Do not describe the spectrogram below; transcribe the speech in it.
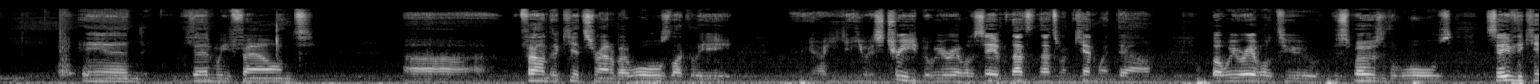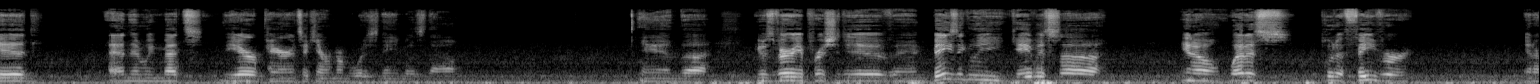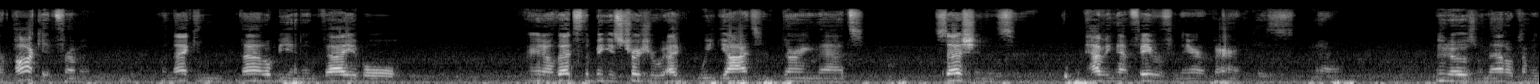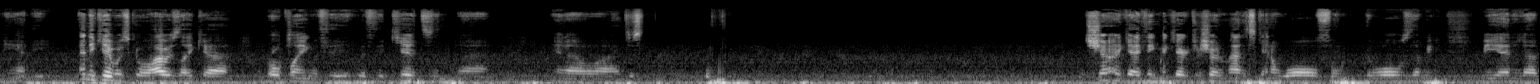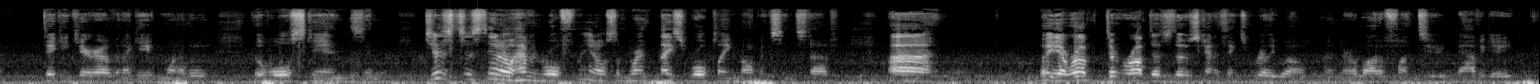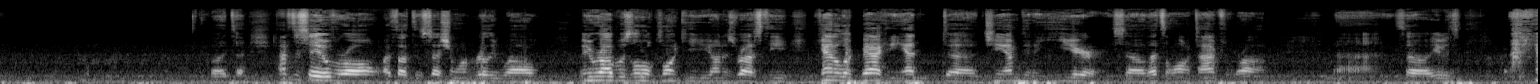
and then we found uh, found the kid surrounded by wolves. Luckily, you know he, he was treed, but we were able to save him. That's that's when Ken went down. But we were able to dispose of the wolves, save the kid, and then we met the heir apparent. I can't remember what his name is now. And uh, he was very appreciative and basically gave us. Uh, you know, let us put a favor in our pocket from him. And that can, that'll be an invaluable, you know, that's the biggest treasure I, we got during that session is having that favor from the heir apparent because, you know, who knows when that'll come in handy. And the kid was cool. I was like, uh, role playing with the, with the kids and, uh, you know, uh, just I think my character showed him how to skin a wolf, and the wolves that we we ended up taking care of, and I gave him one of the the wolf skins, and just just you know having role you know some nice role playing moments and stuff. Uh, but yeah, Rob Rob does those kind of things really well, and they're a lot of fun to navigate. But uh, I have to say, overall, I thought the session went really well. I mean, Rob was a little clunky on his rust. He, he kind of looked back and he hadn't uh, GM'd in a year, so that's a long time for Rob. Uh, so he was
